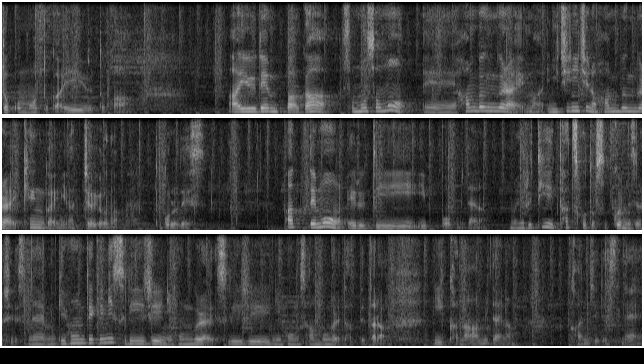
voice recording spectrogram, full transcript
ドコモとか au とかああいう電波がそもそも、えー半分ぐらい、まあ、1日の半分ぐらい圏外になっちゃうようなところです。あっても LTE1 本みたいな、LTE 立つことすっごい珍しいですね。基本的に 3G2 本ぐらい 3G2 本3本ぐらい立ってたらいいかなみたいな感じですね。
